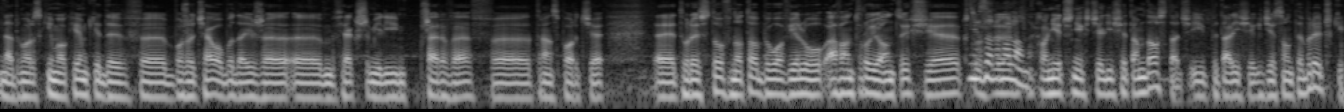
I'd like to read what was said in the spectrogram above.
nad Morskim Okiem, kiedy w Boże Ciało bodajże e, fiakrzy mieli przerwę w e, transporcie e, turystów, no to było wielu awanturujących się, którzy koniecznie chcieli się tam dostać i pytali się, gdzie są te bryczki.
